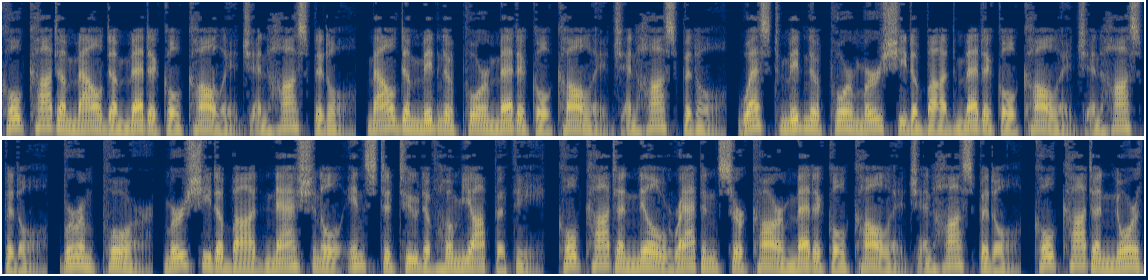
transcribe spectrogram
Kolkata Malda Medical College and Hospital, Malda Midnapur Medical College and Hospital, West Midnapur Murshidabad Medical College and Hospital, Berhampur, Murshidabad National Institute of Homeopathy, Kolkata Nil Ratan Sarkar Medical College and Hospital, Kolkata North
